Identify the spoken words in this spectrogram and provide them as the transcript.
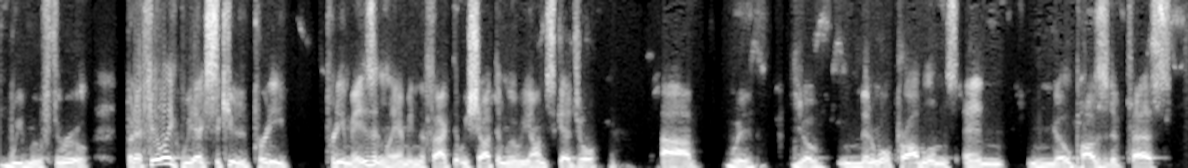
we move through. But I feel like we executed pretty pretty amazingly. I mean, the fact that we shot the movie on schedule uh, with you know minimal problems and no positive tests,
